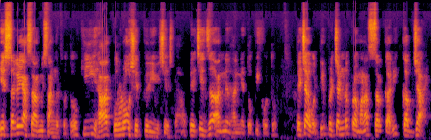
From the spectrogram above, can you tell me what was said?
हे सगळे असं आम्ही सांगत होतो की हा कोरडो शेतकरी विशेषतः त्याचे जे अन्नधान्य तो पिकवतो त्याच्यावरती प्रचंड प्रमाणात सरकारी कब्जा आहे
